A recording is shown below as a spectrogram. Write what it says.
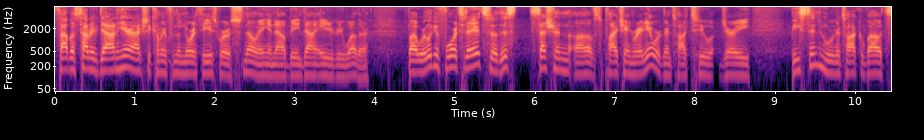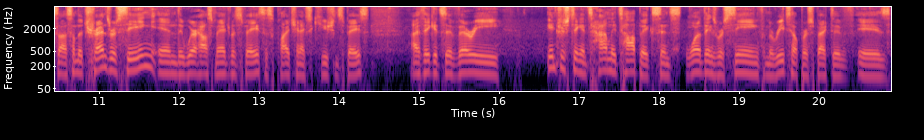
fabulous time to be down here. Actually, coming from the northeast where it's snowing and now being down 80 degree weather. But we're looking forward today. So this session of Supply Chain Radio, we're going to talk to Jerry Beaston, who we're going to talk about uh, some of the trends we're seeing in the warehouse management space, the supply chain execution space. I think it's a very interesting and timely topic since one of the things we're seeing from the retail perspective is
